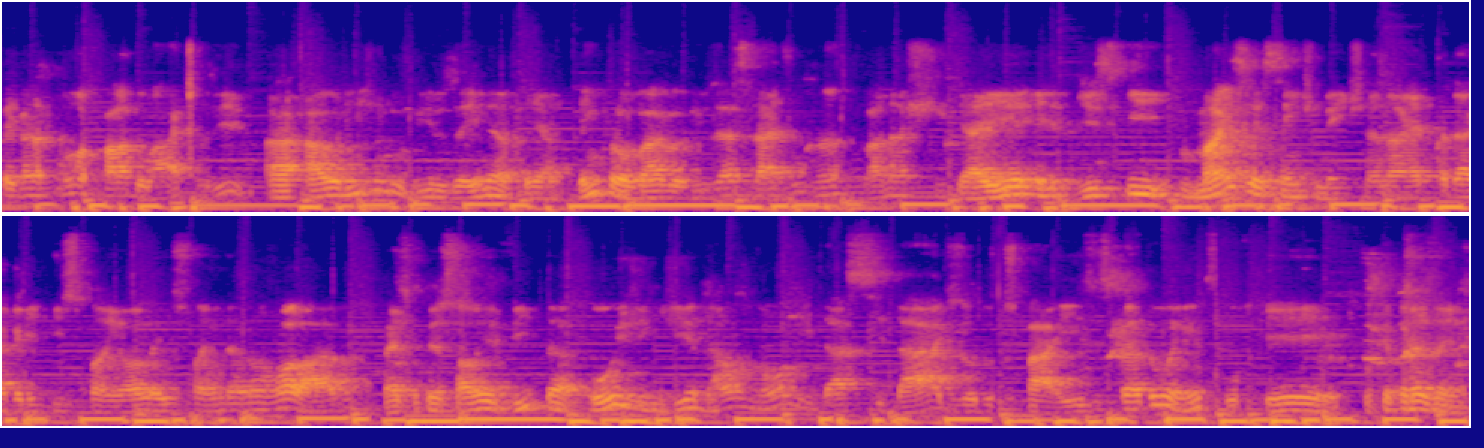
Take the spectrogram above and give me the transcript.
pegando até uma fala do Atlas, a, a origem do vírus aí, né? É bem provável, o vírus é a cidade de Wuhan, lá na China. E aí ele disse que mais recentemente, né, na época da gripe espanhola, isso ainda não rolava. Mas que o pessoal evita hoje em dia dar o nome das cidades ou dos países para doenças. Porque, porque, por exemplo,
